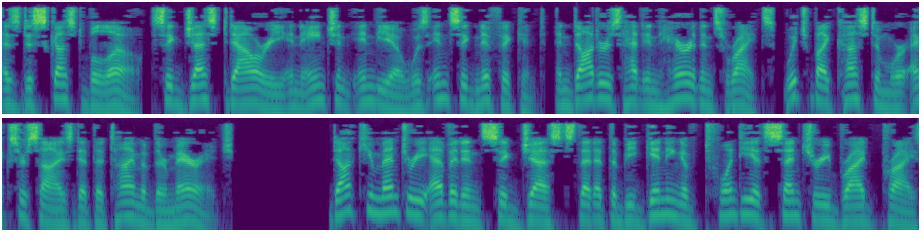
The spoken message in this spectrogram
as discussed below, suggest dowry in ancient India was insignificant, and daughters had inheritance rights, which by custom were exercised at the time of their marriage. Documentary evidence suggests that at the beginning of 20th-century bride price,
